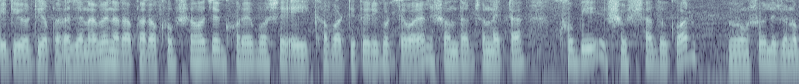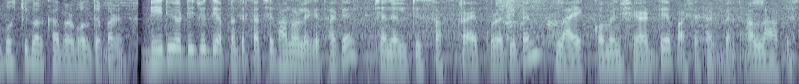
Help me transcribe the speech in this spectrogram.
ভিডিওটি আপনারা জানাবেন। আর আপনারা খুব সহজে ঘরে বসে এই খাবারটি তৈরি করতে পারেন। সন্ধ্যার জন্য একটা খুবই সুস্বাদুকর এবং শরীরের জন্য পুষ্টিকর খাবার বলতে পারেন। ভিডিওটি যদি আপনাদের কাছে ভালো লেগে থাকে, চ্যানেলটি সাবস্ক্রাইব করে দিবেন, লাইক, কমেন্ট, শেয়ার দিয়ে পাশে থাকবেন। আল্লাহ হাফিজ।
